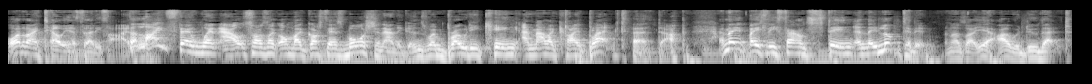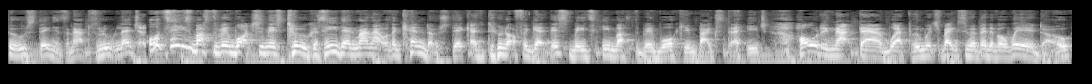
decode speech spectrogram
What did I tell you, 35? The lights then went out, so I was like, oh my gosh, there's more shenanigans when Brody King and Malakai Black turned up. And they basically found Sting and they looked at him. And I was like, yeah, I would do that too. Sting is an absolute legend. Ortiz must have been watching this too, because he then ran out with a kendo stick. And do not forget, this means he must have been walking backstage holding that damn weapon, which makes him a bit of a weirdo.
